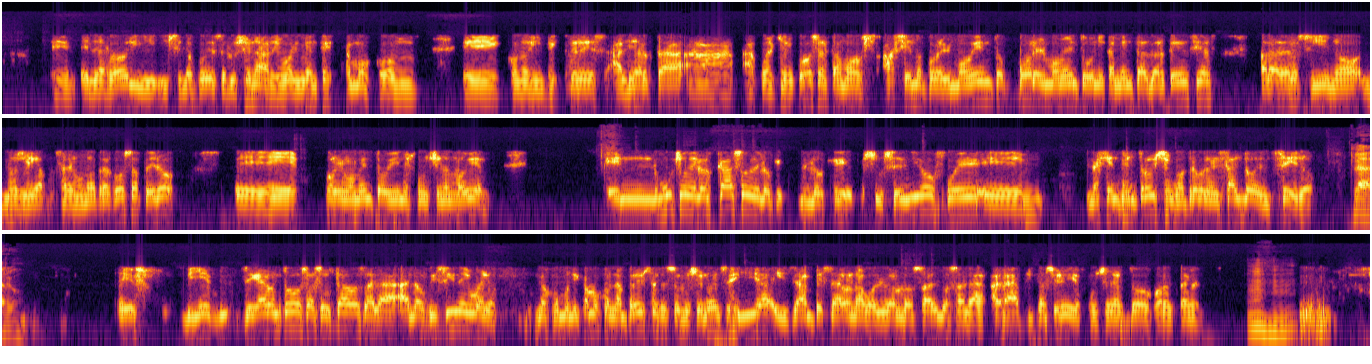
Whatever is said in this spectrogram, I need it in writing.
eh, el error y, se lo puede solucionar. Igualmente estamos con, eh, con los inspectores alerta a, a, cualquier cosa, estamos haciendo por el momento, por el momento únicamente advertencias para ver si no, no llega a pasar alguna otra cosa, pero eh, por el momento viene funcionando bien. En muchos de los casos de lo que lo que sucedió fue eh, la gente entró y se encontró con el saldo en cero. Claro. Eh, llegaron todos asustados a la, a la oficina y bueno, nos comunicamos con la empresa, se solucionó enseguida y ya empezaron a volver los saldos a la, a la aplicación y a funcionar todo correctamente.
